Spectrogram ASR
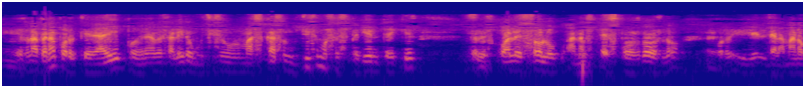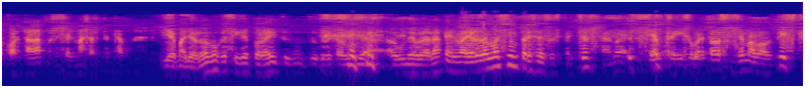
Mm. Es una pena porque de ahí podrían haber salido muchísimos más casos, muchísimos expedientes X, de los cuales solo han estos dos, ¿no? Y el de la mano cortada, pues es el más espectacular. ¿Y el mayordomo que sigue por ahí, tú, crees que algún día, hablará? El mayordomo siempre se sospechosa, ¿no? Siempre, y sobre todo si se llama Bautista.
